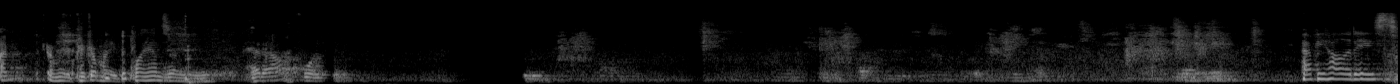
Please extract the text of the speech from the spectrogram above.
I'm, I'm going to pick up my plans and head out for. Happy holidays.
